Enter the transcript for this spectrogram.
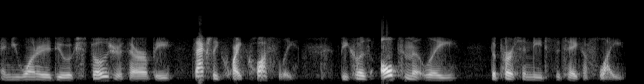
and you wanted to do exposure therapy, it's actually quite costly because ultimately the person needs to take a flight.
